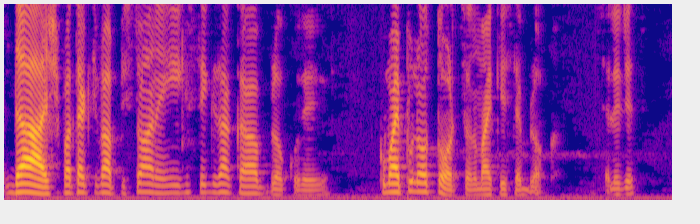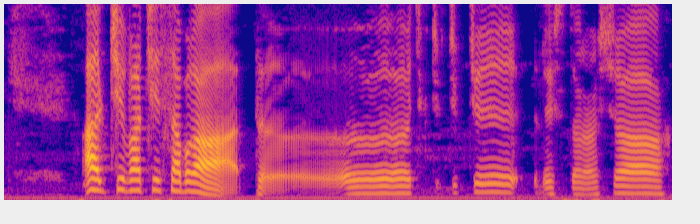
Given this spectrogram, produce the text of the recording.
da, și poate activa pistoane. Este exact ca blocul de... Cum mai pune o torță, numai că este bloc. Înțelegeți? Altceva ce s-a băgat. Restă așa.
